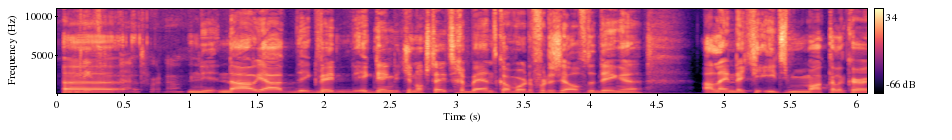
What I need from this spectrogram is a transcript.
eh, niet geband worden. nou ja, ik, weet, ik denk dat je nog steeds geband kan worden voor dezelfde dingen. Alleen dat je iets makkelijker.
